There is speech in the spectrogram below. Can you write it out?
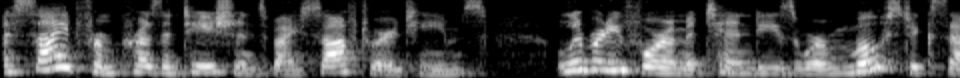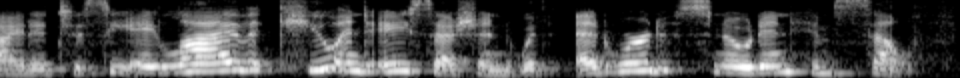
Aside from presentations by software teams, Liberty Forum attendees were most excited to see a live Q&A session with Edward Snowden himself.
